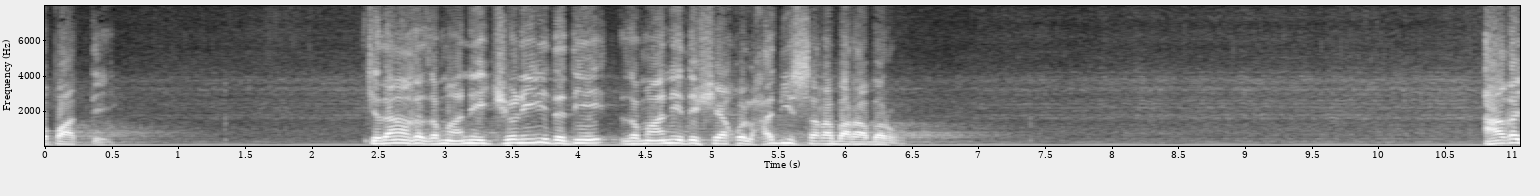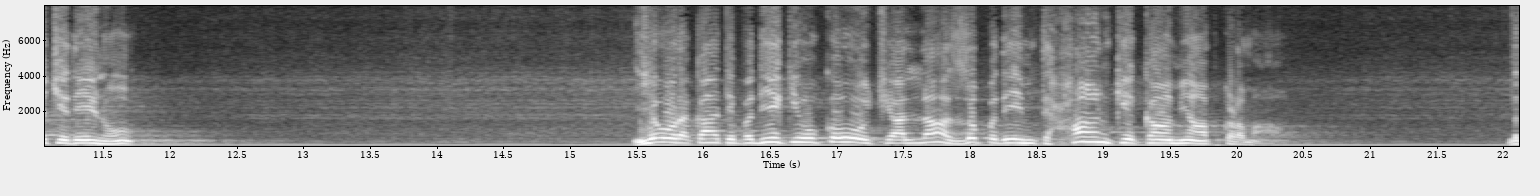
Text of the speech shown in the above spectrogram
وفات دی چې د هغه زمانې چڼي د دې زمانې د شیخ الحدیث سره برابر وو هغه چې دی نو یو رکعت په دې کې وکړو چې الله زه په دې امتحان کې کامیاب کړم د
